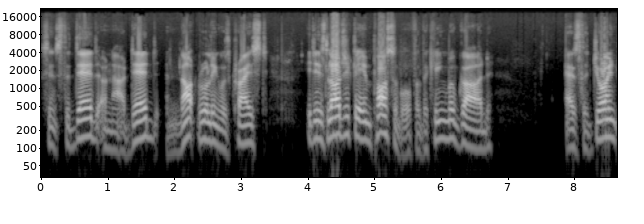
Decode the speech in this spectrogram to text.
Since the dead are now dead and not ruling with Christ, it is logically impossible for the kingdom of God, as the joint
